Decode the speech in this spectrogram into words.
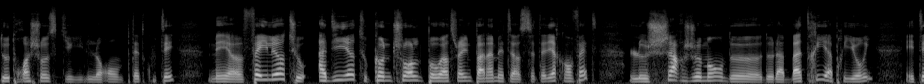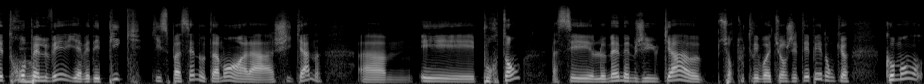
deux trois choses qui leur ont peut-être coûté, mais euh, failure to adhere to controlled powertrain parameters, c'est-à-dire qu'en fait le chargement de, de, la batterie a priori était trop mhm. élevé. Il y avait des pics qui se passaient, notamment à la chicane, euh, et pourtant bah, c'est le même MGUK euh, sur toutes les voitures GTP. Donc comment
